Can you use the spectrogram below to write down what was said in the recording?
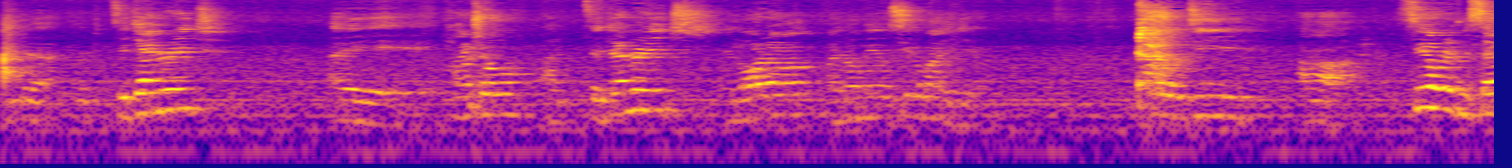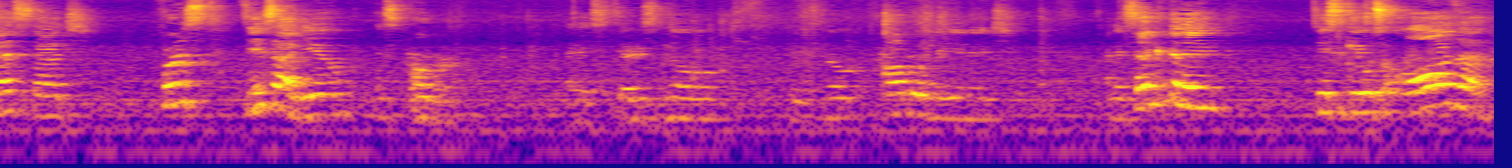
The, they generate a partial, uh, they generate a Laurent binomial sigma ideal. So the uh, theorem says that first, this ideal is proper. There is no there is no problem in it. And secondly, this gives all the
